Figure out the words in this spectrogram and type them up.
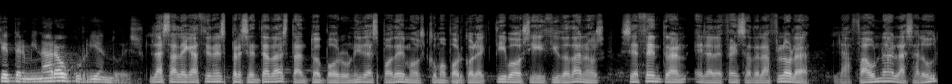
que terminara ocurriendo eso. Las alegaciones presentadas tanto por Unidas Podemos como por colectivos y ciudadanos se centran en la defensa de la flora, la fauna, la salud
